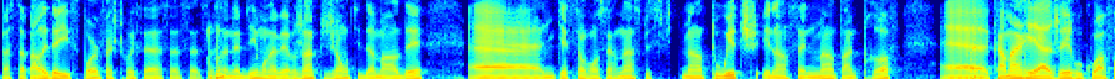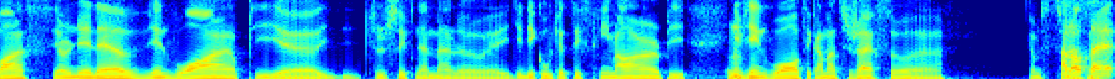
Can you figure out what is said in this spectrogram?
parce que tu as parlé de e-sport, je trouvais que ça, ça, ça, mm-hmm. sonnait bien. On avait Jean Pigeon qui demandait une question concernant spécifiquement Twitch et l'enseignement en tant que prof. Comment réagir ou quoi faire si un élève vient le voir, puis tu le sais finalement, là, il découvre que tu es streamer, puis il mm. vient te voir, comment tu gères ça comme situation? Alors, ça,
